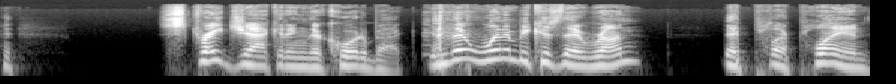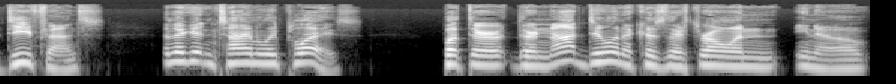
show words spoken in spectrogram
straight jacketing their quarterback. And they're winning because they run, they are playing defense, and they're getting timely plays. But they're they're not doing it because they're throwing, you know,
